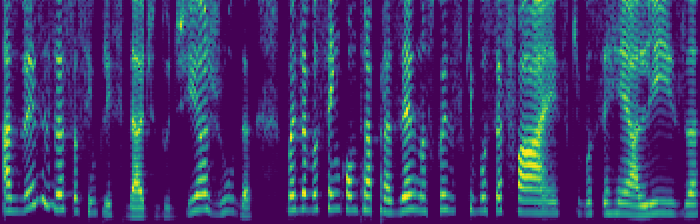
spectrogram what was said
Às vezes essa simplicidade do dia ajuda, mas é você encontrar prazer nas coisas que você faz, que você realiza,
